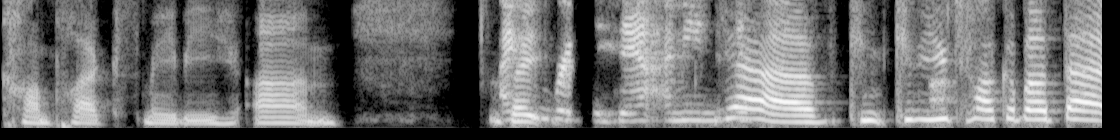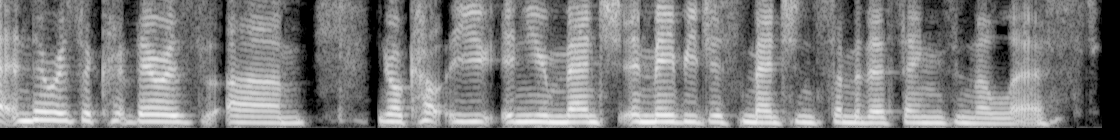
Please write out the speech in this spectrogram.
complex maybe um but, I can break it down. I mean, yeah. Can can you talk about that? And there was a there was um you know you and you mentioned and maybe just mention some of the things in the list.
